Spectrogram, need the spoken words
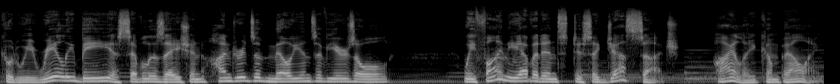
Could we really be a civilization hundreds of millions of years old? We find the evidence to suggest such highly compelling.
